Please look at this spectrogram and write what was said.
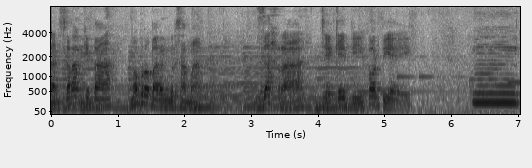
Dan sekarang kita ngobrol bareng bersama Zahra JKT48. Hmm,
